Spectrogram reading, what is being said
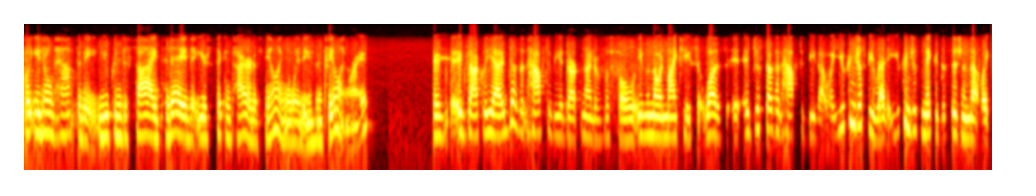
But you don't have to be. You can decide today that you're sick and tired of feeling the way that you've been feeling, right? Exactly. Yeah, it doesn't have to be a dark night of the soul, even though in my case it was. It, it just doesn't have to be that way. You can just be ready. You can just make a decision that, like,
